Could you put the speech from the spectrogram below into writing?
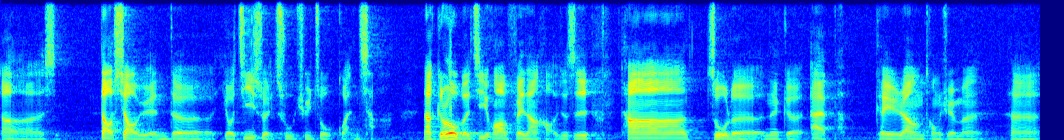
呃。到校园的有积水处去做观察。那 Globe 计划非常好，就是他做了那个 App，可以让同学们呃，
